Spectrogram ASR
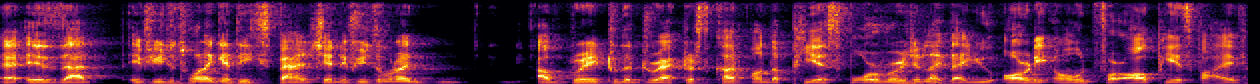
uh, is that if you just want to get the expansion, if you just want to upgrade to the director's cut on the PS4 version, like that you already own for all PS5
